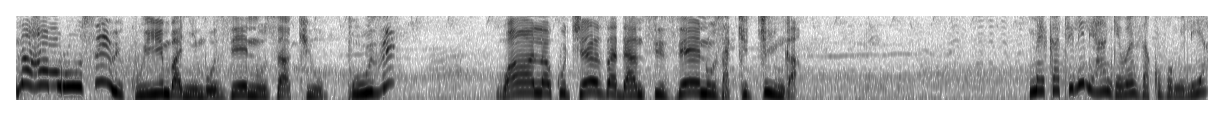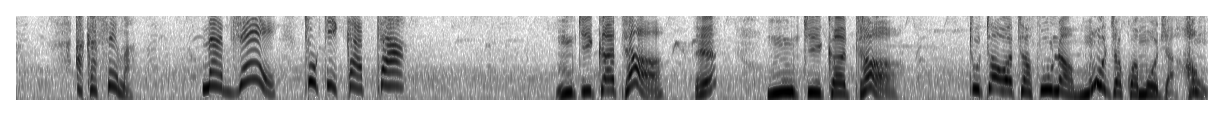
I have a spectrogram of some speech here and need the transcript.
Na hamruhusiwi kuimba nyimbo zenu za kiupuzi wala kucheza dansi zenu za kijinga. Mekatilili hangeweza kuvumilia, akasema, na je, tukikataa? Mkikataa eh? Mkikataa tutawatafuna moja kwa moja Hum.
